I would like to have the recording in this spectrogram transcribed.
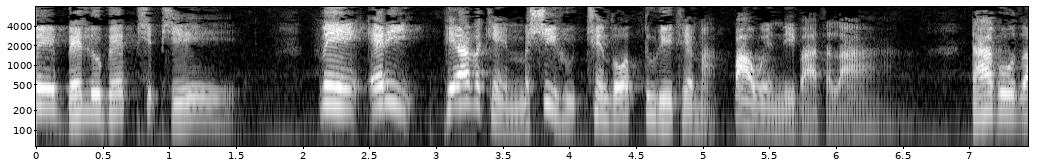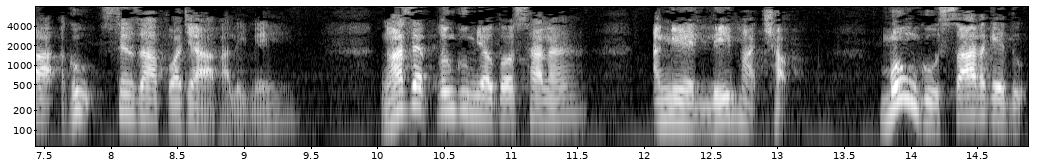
တွေဘယ်လိုပဲဖြစ်ဖြစ်သင်အဲ့ဒီဘုရားသခင်မရှိဟုထင်သောသူတွေထဲမှာပါဝင်နေပါသလား။ဒါကိုသာအခုစဉ်းစားသွားကြရပါလိမ့်မယ်။53ခုမြောက်သောဆာလံအငယ်၄မှ6 မုံကိုစားတဲ့ကဲ့သို့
